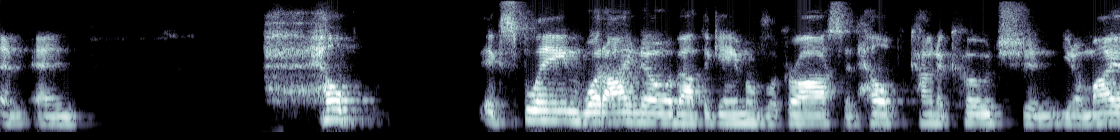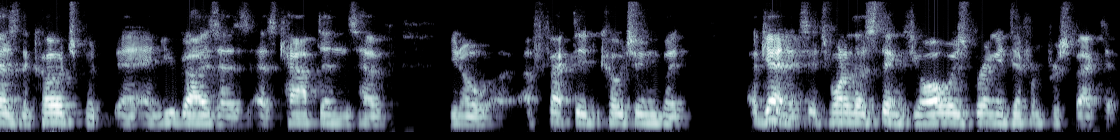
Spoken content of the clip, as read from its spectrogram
and and help explain what I know about the game of lacrosse and help kind of coach and you know Maya's the coach, but and you guys as as captains have you know affected coaching, but again, it's it's one of those things. You always bring a different perspective,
